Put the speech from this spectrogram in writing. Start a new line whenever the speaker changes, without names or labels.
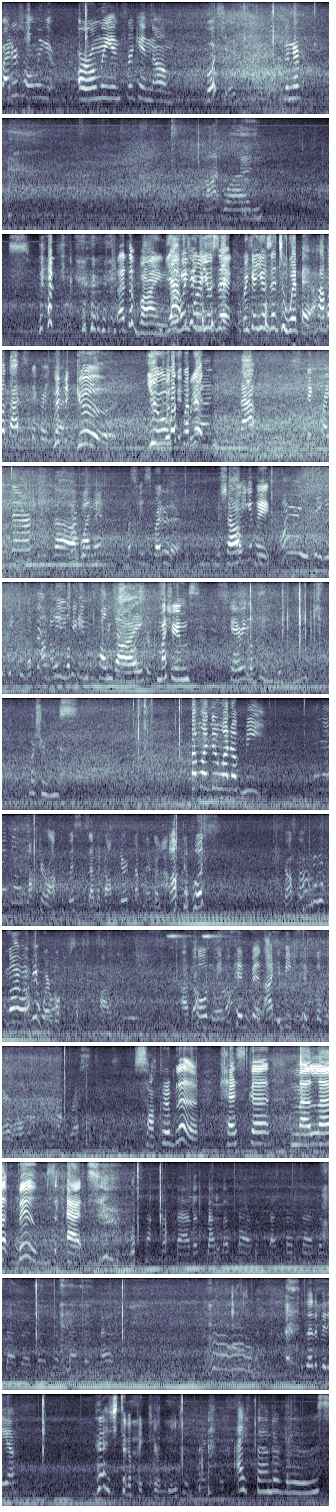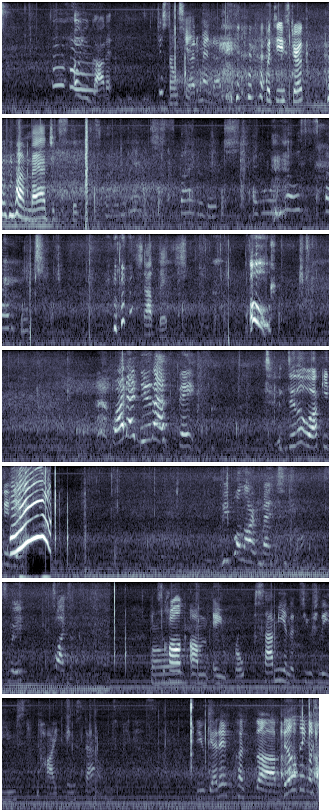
spiders only are only in freaking um bushes. They're never.
Got one.
That's that's a vine.
Yeah, we
Looking
can use
stick.
it. We can use it to whip it. How about that stick right
Whip
there?
Whip it good.
You
Whip
must
it,
whip it.
That stick right there. The one.
Must be a spider there.
Michelle.
Wait,
Why are you taking pictures of ugly looking fungi?
mushrooms.
Scary looking.
Mushrooms.
Someone do one of me. Doctor Octopus, because I'm a doctor. I'm an octopus. No, I want to be a werewolf of some kind. I totally pimp it. I can be Pimp the werewolf. Rest.
Sacre bleu. Qu'est-ce que mala boobs at?
Is that a video?
she took a picture of me. I found a rose.
Oh, you got it. Just
Okay.
Spider-Man does.
What do you stroke?
My magic stick.
Spider bitch, spider bitch. Everyone knows it's spider bitch.
Shop bitch.
Oh!
Why'd I do that face?
Do the walkie did
People aren't meant to. Sweet. So I took It's called um a rope, Sammy, and it's usually used to tie things down. Do you get it? Because the building was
